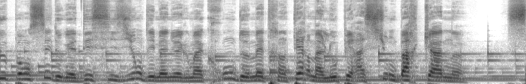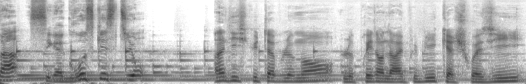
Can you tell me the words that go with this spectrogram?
Que penser de la décision d'Emmanuel Macron de mettre un terme à l'opération Barkhane? Ça, c'est la grosse question. Indiscutablement, le président de la République a choisi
